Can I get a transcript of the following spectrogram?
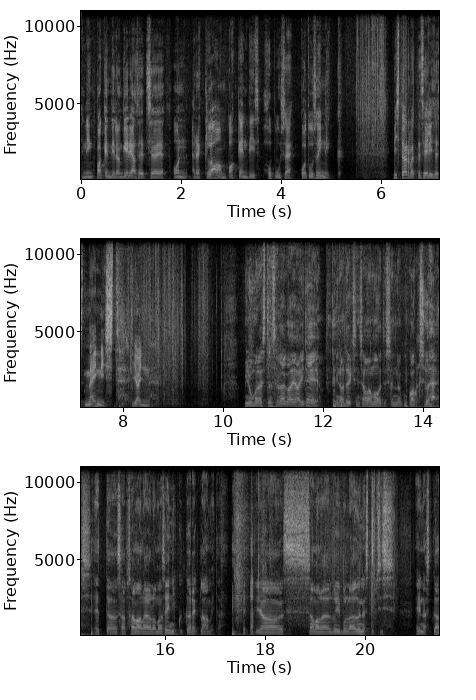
ning pakendil on kirjas, et see on reklaampakendis hobuse kodusõnnik. mis te arvate sellisest nännist, Jan? minu meelest on see väga hea idee, mina teeksin samamoodi, see on nagu kaks ühes, et ta saab samal ajal oma sõnnikut ka reklaamida ja samal ajal võib-olla õnnestub siis ennast ka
